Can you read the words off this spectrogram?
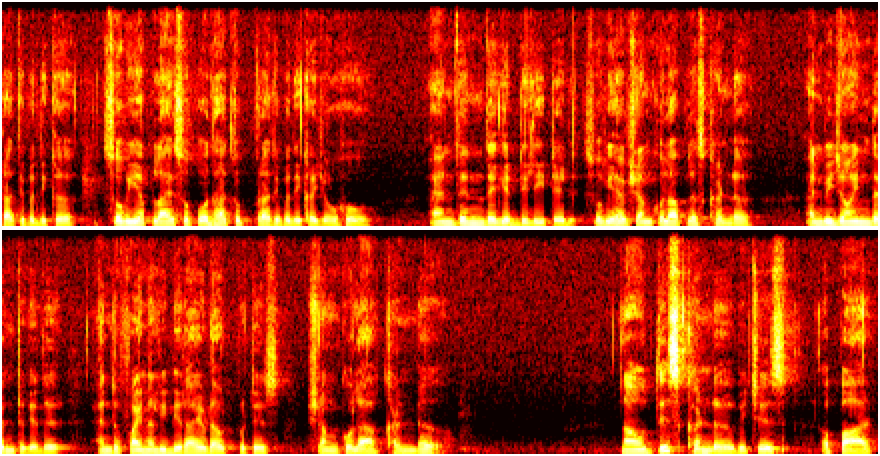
pratipadika so we apply supodhatu pratipadika yoho. And then they get deleted. So we have shankula plus khanda. And we join them together. And the finally derived output is shankula khanda. Now this khanda which is a part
